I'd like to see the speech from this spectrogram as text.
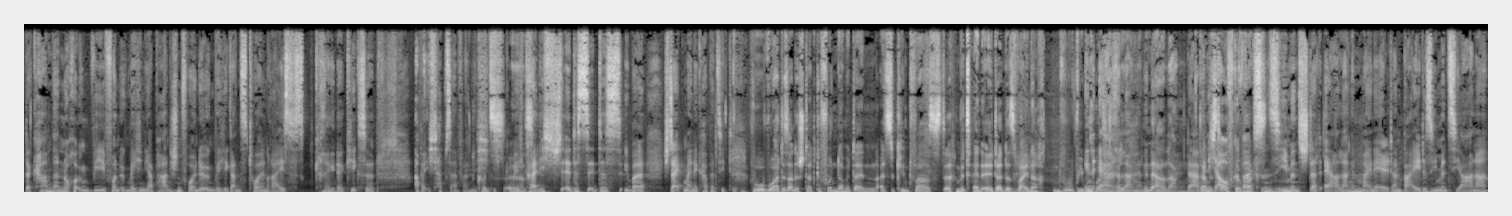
da kam dann noch irgendwie von irgendwelchen japanischen Freunden irgendwelche ganz tollen Reiskekse. Aber ich habe es einfach nicht. Ich, äh, ich, kann, du ich, das, das übersteigt meine Kapazitäten. Wo, wo hat das alles stattgefunden, damit dein, als du Kind warst, äh, mit deinen Eltern das Weihnachten? Wo, wie muss In man Erlangen. In Erlangen. Da, Da bin ich du aufgewachsen, aufgewachsen. Siemensstadt Erlangen. Meine Eltern beide Siemensianer.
